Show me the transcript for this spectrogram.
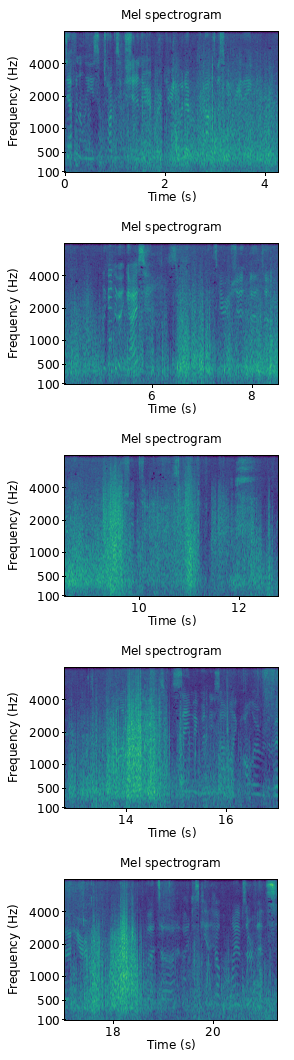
definitely some toxic shit in there, mercury, whatever we're not supposed to be breathing. Look into it, guys. It's really scary shit, but um, really should check into it. So. Well, it's insanely windy, so I'm like all over the road here. But uh, I just can't help my observance,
